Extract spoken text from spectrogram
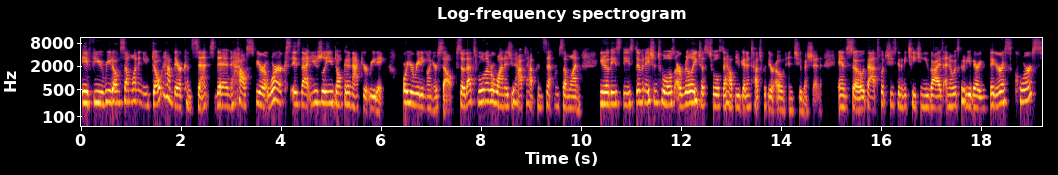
If you read on someone and you don't have their consent, then how spirit works is that usually you don't get an accurate reading or you're reading on yourself. So that's rule number one is you have to have consent from someone. You know, these these divination tools are really just tools to help you get in touch with your own intuition. And so that's what she's going to be teaching you guys. I know it's going to be a very vigorous course.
